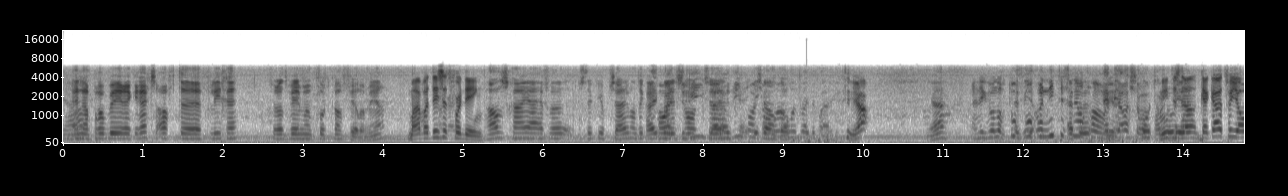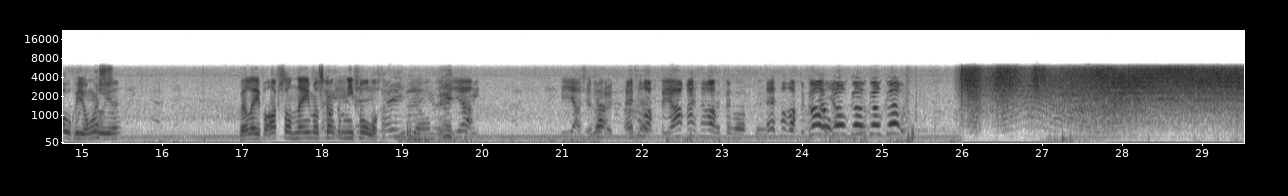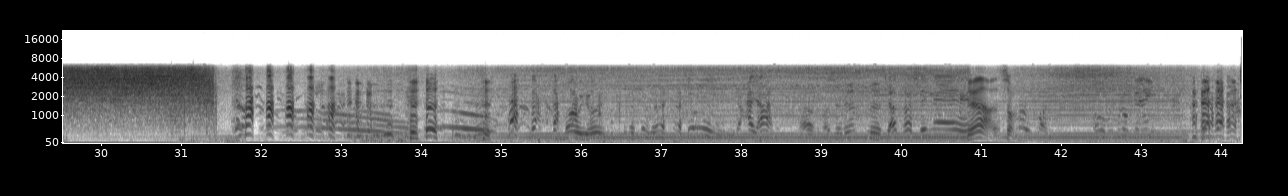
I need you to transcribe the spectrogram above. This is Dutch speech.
Ja. En dan probeer ik rechts af te vliegen, zodat Wim hem goed kan filmen, ja? Maar wat is het voor ding? Hans, ga jij even een stukje opzij, want ik Hey, gooi je straks eh, die pas kant op. Ja. Ja? En ik wil nog toevoegen, niet te snel even- gooien. Heb je afstand? Goed. Niet te snel. Kijk uit voor je ogen, jongens. Goeie. Wel even afstand nemen, anders kan ik hem niet volgen. Ja. Ja, ze doen Ja, het. Even wachten, ja? Even wachten. Even wachten. Even wachten. Go, go, go, go, go! Mooi hoor. ja, ja. Nou, dat was een rugplus. Dat was een... eh Ja, dat is toch... Overtrokken één.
